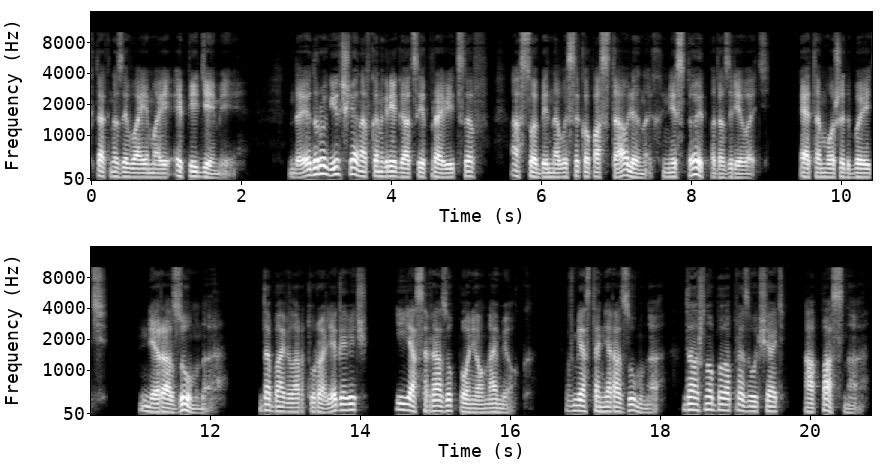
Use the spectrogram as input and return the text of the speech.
к так называемой эпидемии», да и других членов конгрегации провидцев, особенно высокопоставленных, не стоит подозревать. Это может быть неразумно», — добавил Артур Олегович, и я сразу понял намек. Вместо «неразумно» должно было прозвучать «опасно».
